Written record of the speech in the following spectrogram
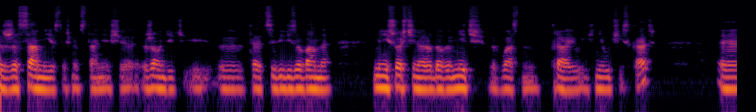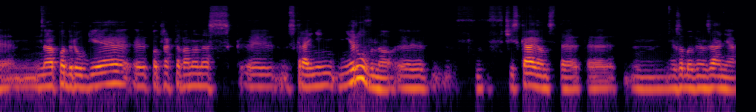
że sami jesteśmy w stanie się rządzić i te cywilizowane mniejszości narodowe mieć we własnym kraju, ich nie uciskać. No a po drugie, y, potraktowano nas y, skrajnie nierówno, y, wciskając te, te mm, zobowiązania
